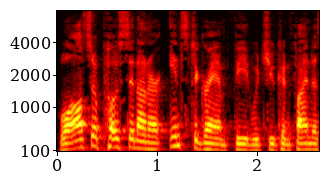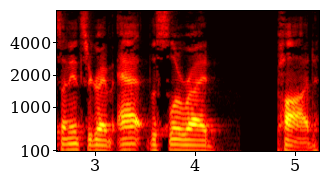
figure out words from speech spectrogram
We'll also post it on our Instagram feed, which you can find us on Instagram at the Slow Ride Pod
